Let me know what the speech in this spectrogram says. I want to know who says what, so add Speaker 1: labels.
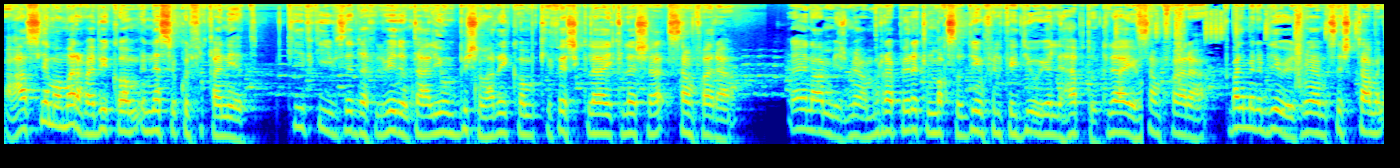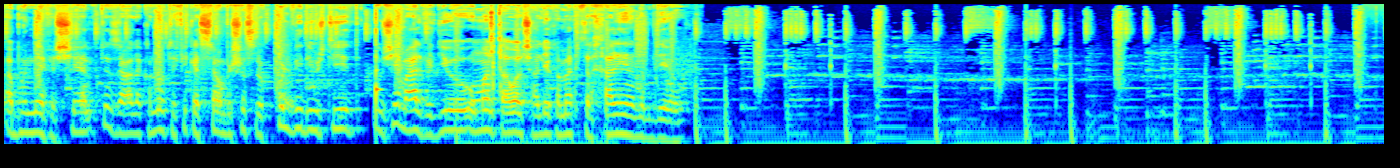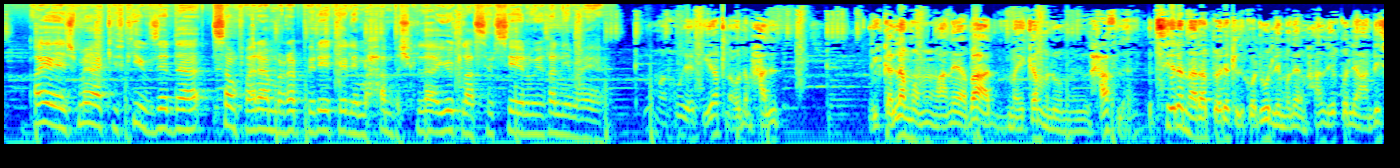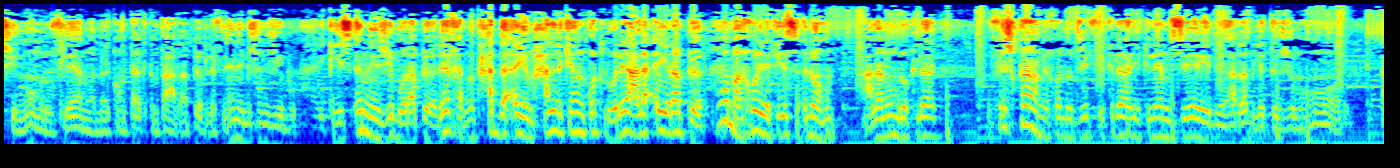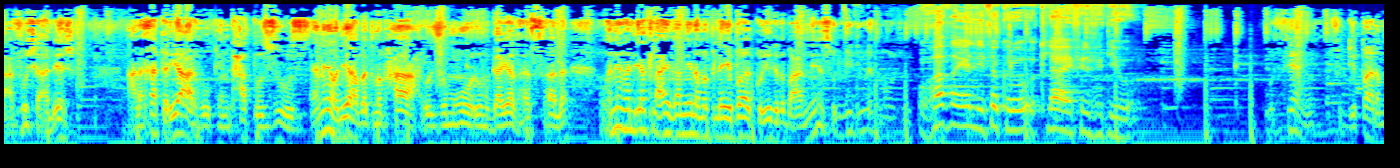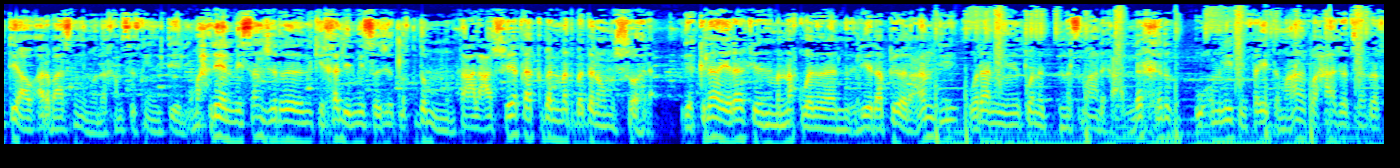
Speaker 1: عالسلامة ومرحبا بكم الناس الكل في القناة كيف كيف زاد في الفيديو متاع اليوم باش نوريكم كيفاش كلاي كلاشا سانفارا اي نعم يا جماعة من الرابيرات المقصودين في الفيديو يلي هبطوا كلاي سانفارا قبل ما نبداو يا جماعة متنساش تعمل abonné في la chaîne تنزل على notification باش يوصلك كل فيديو جديد. وشي مع الفيديو وما نطولش عليكم أكثر خلينا نبداو. ايا يا جماعة كيف كيف زاد سانفارا من الرابيرات اللي ما حبش كلا يطلع سيرسين ويغني معاه
Speaker 2: اليوم أخويا كي يطلعوا المحل ويكلمهم معناها بعد ما يكملوا من الحفلة. تصير أنا رابورات الكودور اللي مدير المحل يقول لي عنديش شي نومرو فلان ولا الكونتاكت نتاع الرابور الفلاني باش نجيبه كي يسألني نجيبوا رابور آخر نتحدى أي محل كان قلت له لا على أي رابور. هما أخويا كي يسألوهم على نومرو كلاي وفاش قام يقول له تجيب في كلاي كلام زايد يهرب لك الجمهور تعرفوش علاش؟ على خاطر يعرفوا كان تحطوا الزوز. أنا اللي يهبط مبحاح والجمهور ومقايضها الصالة وأنا اللي يطلع يغني لنا بلاي باك ويكذب على الناس والفيديوهات موجودة.
Speaker 1: وهذا يلي ذكروا كلاي في الفيديو.
Speaker 2: والثاني في الديبار نتاعو أربع سنين ولا خمس سنين تالي محلاه الميسنجر اللي كيخلي الميساجات القدم نتاع العشاقه قبل ما تبدلهم الشهرة. يا كلاي راك من أقوى لي رابور عندي وراني كنت نسمع لك على الأخر وأمنيتي فايتة معاك وحاجة تشرف.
